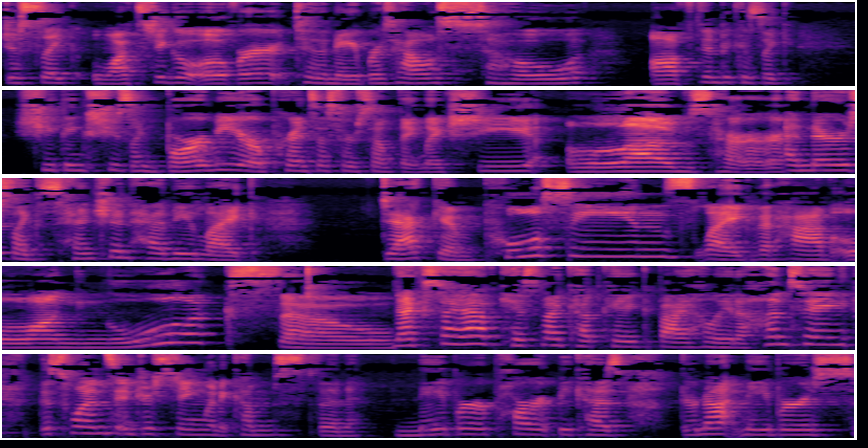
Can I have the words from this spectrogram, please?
just like wants to go over to the neighbor's house so often because like she thinks she's like Barbie or a princess or something. Like she loves her. And there's like tension heavy like deck and pool scenes like that have longing looks. So next I have Kiss My Cupcake by Helena Hunting. This one's interesting when it comes to the neighbor part because they're not neighbors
